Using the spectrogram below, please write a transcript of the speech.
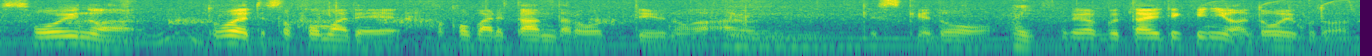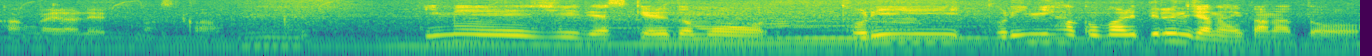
そういうのはどうやってそこまで運ばれたんだろうっていうのがあるんですけど、はい。それは具体的にはどういうことが考えられますか、イメージですけれども鳥鳥に運ばれてるんじゃないかなと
